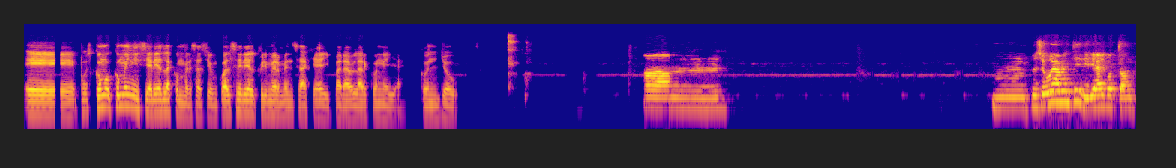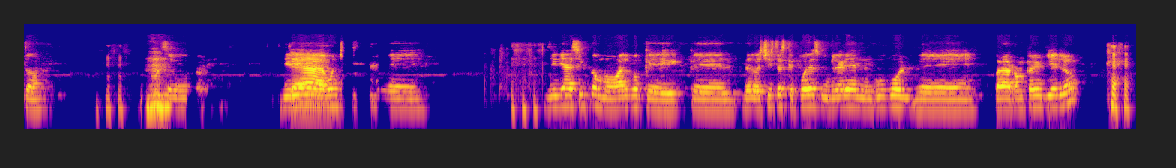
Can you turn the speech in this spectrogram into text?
eh, pues, cómo, cómo iniciarías la conversación? ¿Cuál sería el primer mensaje ahí para hablar con ella, con Joe? Um, mm, pues seguramente diría algo tonto. No seguro. Diría un chiste, diría así como algo que, que de los chistes que puedes googlear en Google de, para romper el hielo.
